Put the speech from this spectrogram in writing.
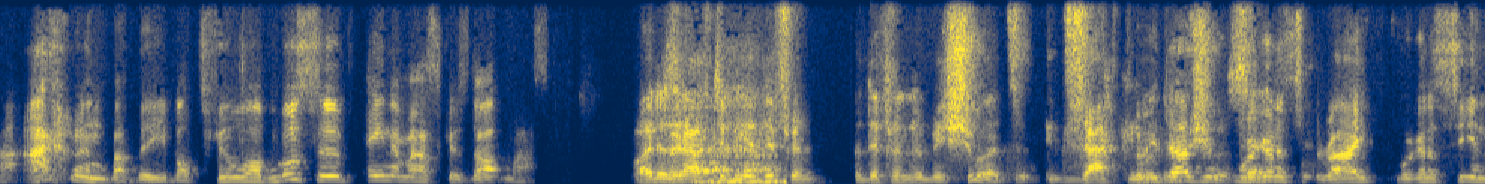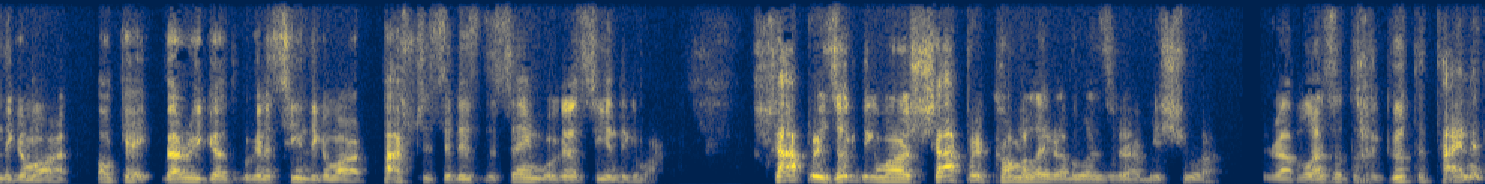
Aachen, but the Baltfila of Musaf ain't a maskir, is not maskir. Why does it have to be a different a different Rabbi Shua. It's exactly what Rabbi Shua We're going to see, right? We're going to see in the Gemara. Okay, very good. We're going to see in the Gemara. Pashtus, it is the same. We're going to see in the Gemara. Shaper zog the Gemara. Shaper kamalei Rabbi Lezer Rabbi Shua. Rabbi Lezer the tainet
